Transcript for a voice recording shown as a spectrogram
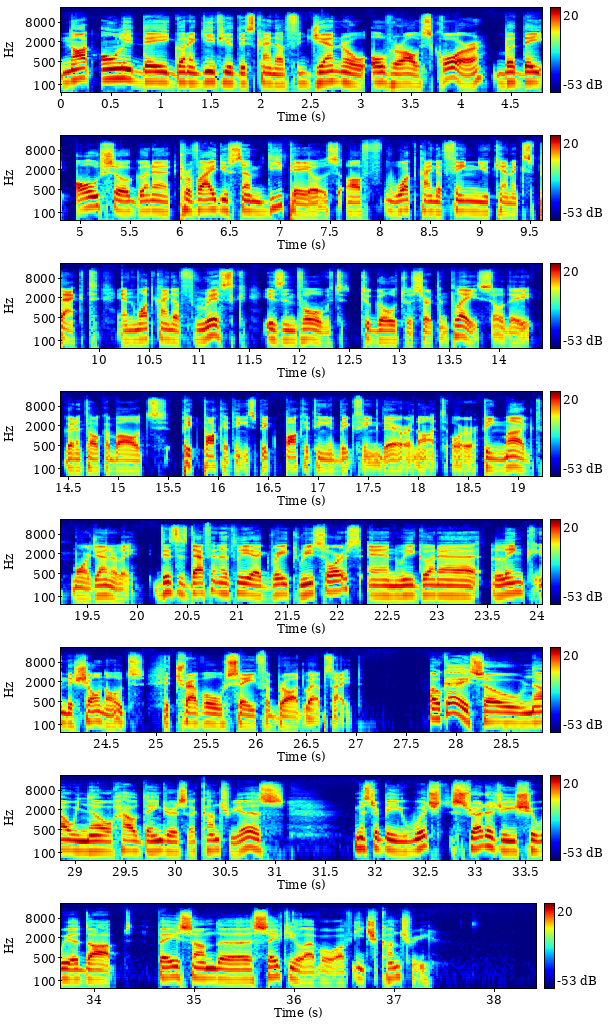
Not only they gonna give you this kind of general overall score, but they also gonna provide you some details of what kind of thing you can expect and what kind of risk is involved to go to a certain place. So they gonna talk about pickpocketing. Is pickpocketing a big thing there or not? Or being mugged more generally. This is definitely a great resource, and we're gonna link in the show notes the Travel Safe Abroad website. Okay, so now we know how dangerous a country is. Mr. B, which strategy should we adopt based on the safety level of each country?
